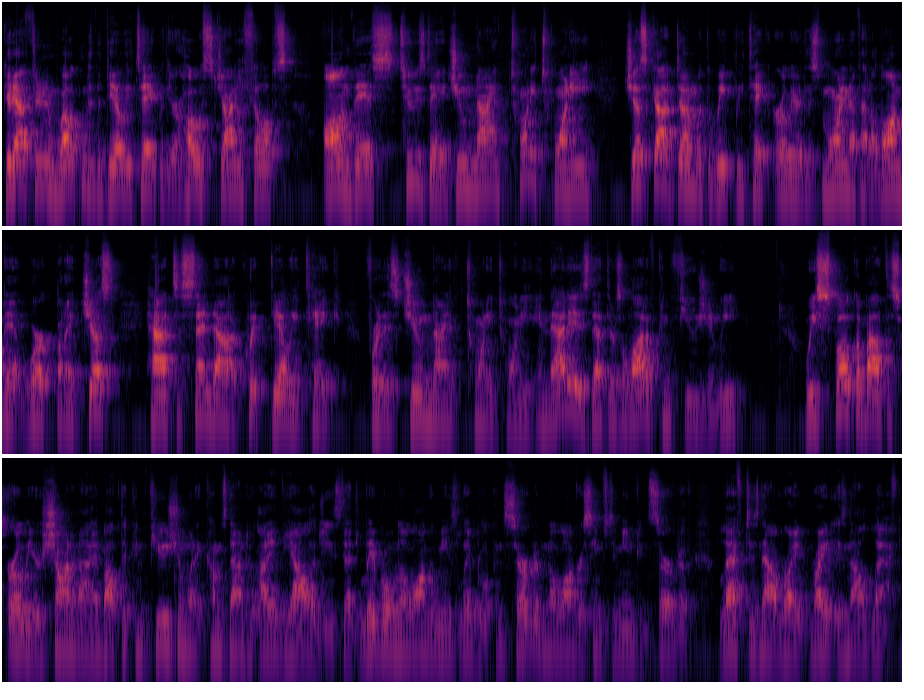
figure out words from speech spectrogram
Good afternoon. Welcome to the Daily Take with your host, Johnny Phillips, on this Tuesday, June 9th, 2020. Just got done with the weekly take earlier this morning. I've had a long day at work, but I just had to send out a quick daily take for this June 9th, 2020. And that is that there's a lot of confusion. We we spoke about this earlier, Sean and I, about the confusion when it comes down to ideologies. That liberal no longer means liberal, conservative no longer seems to mean conservative, left is now right, right is now left.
